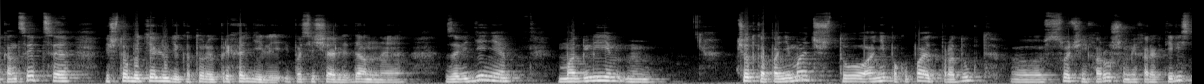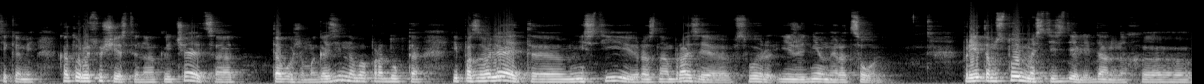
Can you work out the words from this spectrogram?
концепция, и чтобы те люди, которые приходили и посещали данное заведение, могли четко понимать, что они покупают продукт э, с очень хорошими характеристиками, который существенно отличается от того же магазинного продукта и позволяет э, внести разнообразие в свой ежедневный рацион. При этом стоимость изделий данных э,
